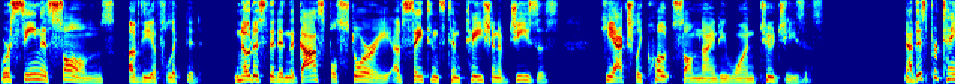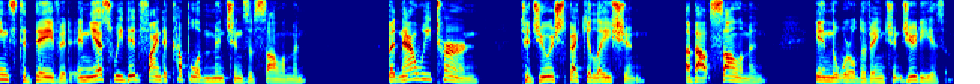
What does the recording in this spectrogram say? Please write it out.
were seen as psalms of the afflicted. Notice that in the gospel story of Satan's temptation of Jesus, he actually quotes Psalm 91 to Jesus. Now, this pertains to David, and yes, we did find a couple of mentions of Solomon. But now we turn to Jewish speculation about Solomon in the world of ancient Judaism.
